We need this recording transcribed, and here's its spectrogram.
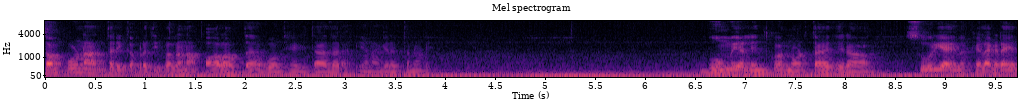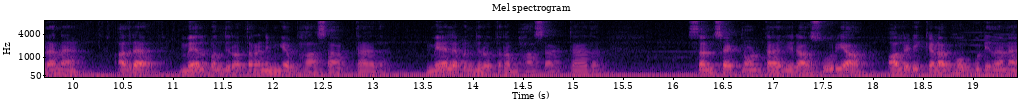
ಸಂಪೂರ್ಣ ಆಂತರಿಕ ಪ್ರತಿಫಲನ. ಆಲ್ ಆಫ್ ದ ಅಬೋ ಅಂತ ಹೇಳ್ತಾ ಇದ್ದಾರೆ ಏನಾಗಿರುತ್ತೆ ನೋಡಿ. ಭೂಮಿಯಲ್ಲಿ ನಿಂತ್ಕೊಂಡು ನೋಡ್ತಾ ಇದ್ದೀರಾ? ಸೂರ್ಯ ಏನು ಕೆಳಗಡೆ ಇದ್ದಾನೆ. ಆದರೆ ಮೇಲೆ ಬಂದಿರೋ ಥರ ನಿಮಗೆ ಭಾಸ ಆಗ್ತಾ ಇದೆ. ಮೇಲೆ ಬಂದಿರೋ ಥರ ಭಾಸ ಆಗ್ತಾ ಇದೆ. ಸನ್ಸೆಟ್ ನೋಡ್ತಾ ಇದ್ದೀರಾ? ಸೂರ್ಯ ಆಲ್ರೆಡಿ ಕೆಳಗೆ ಹೋಗ್ಬಿಟ್ಟಿದ್ದಾನೆ.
